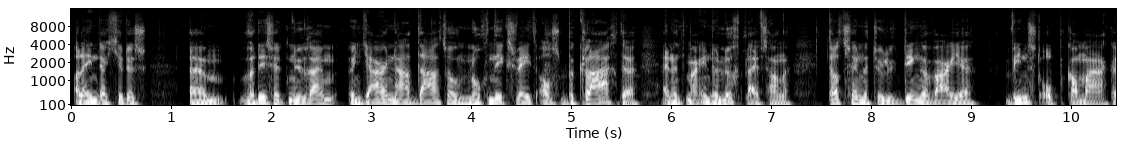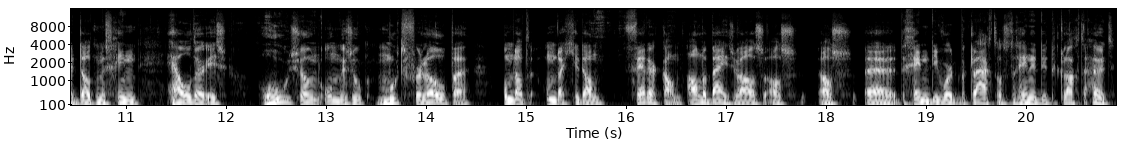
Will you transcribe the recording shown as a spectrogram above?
Alleen dat je dus Um, wat is het nu ruim een jaar na dato nog niks weet als beklaagde en het maar in de lucht blijft hangen. Dat zijn natuurlijk dingen waar je winst op kan maken. Dat misschien helder is hoe zo'n onderzoek moet verlopen, omdat, omdat je dan verder kan, allebei. Zowel als, als, als uh, degene die wordt beklaagd, als degene die de klacht uit.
